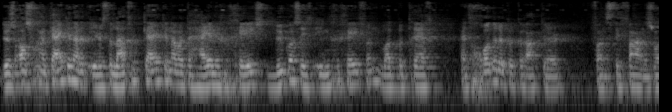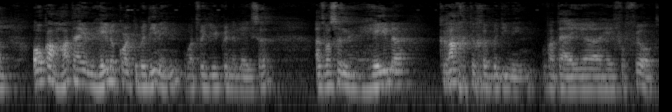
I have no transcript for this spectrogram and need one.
Dus als we gaan kijken naar het eerste, laten we kijken naar wat de Heilige Geest Lucas heeft ingegeven wat betreft het goddelijke karakter van Stefanus. Want ook al had hij een hele korte bediening, wat we hier kunnen lezen, het was een hele krachtige bediening wat hij uh, heeft vervuld.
